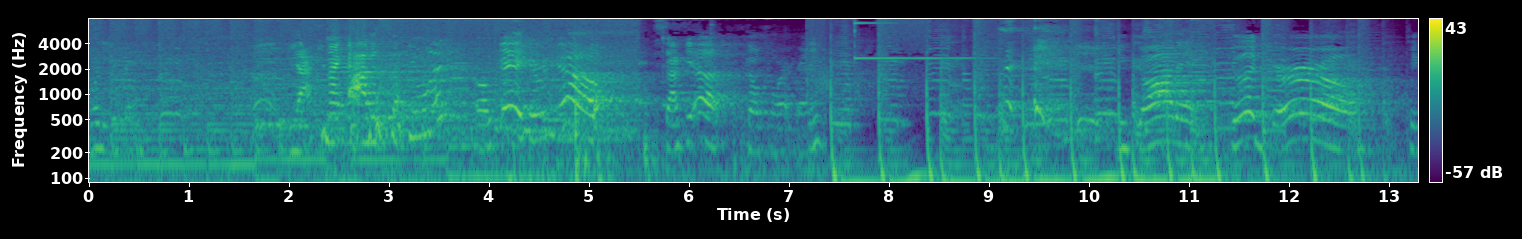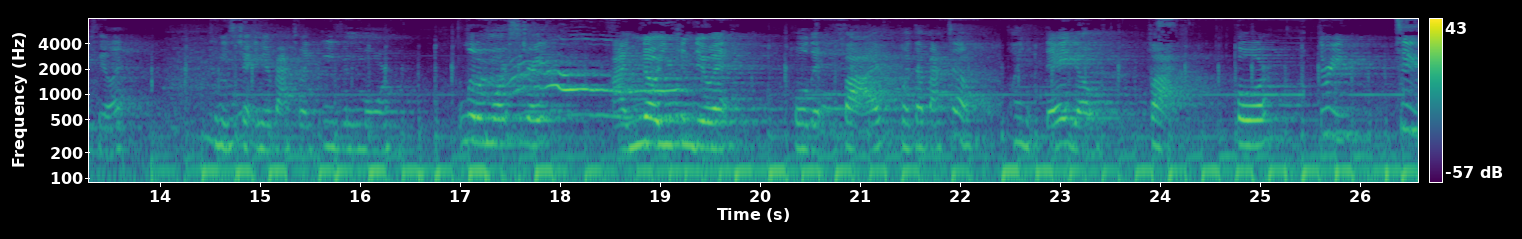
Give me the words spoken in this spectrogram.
What do you think? Yeah, can I add a second one? Okay, here we go. Stack it up. Go for it. Ready? You got it. Good girl. Do you feel it? Can you straighten your back like even more? A little more straight? I know you can do it. Hold it. Five. Point that back toe. Point it. There you go. Five, four, three, two,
